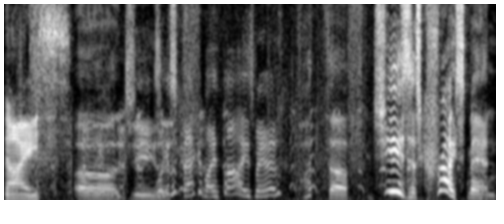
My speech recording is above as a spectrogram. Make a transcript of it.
Nice. Oh Jesus. Look at the back of my thighs, man. What the? F- Jesus Christ, man.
